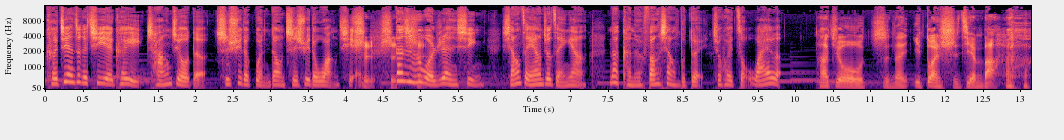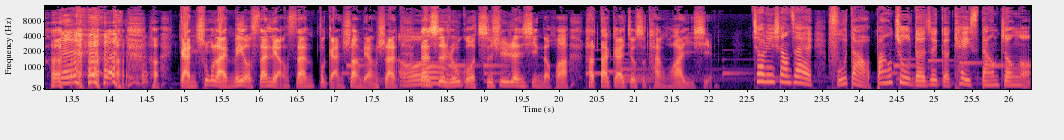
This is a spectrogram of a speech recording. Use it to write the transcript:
可见这个企业可以长久的、持续的滚动，持续的往前。是是。但是如果任性，想怎样就怎样，那可能方向不对，就会走歪了。他就只能一段时间吧，赶出来没有三两三，不敢上梁山。Oh. 但是如果持续任性的话，他大概就是昙花一现。教练像在辅导帮助的这个 case 当中哦，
